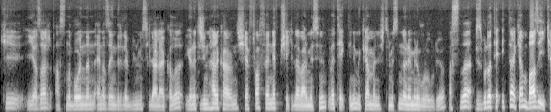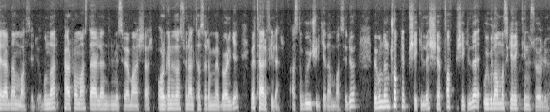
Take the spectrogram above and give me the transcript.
Ki yazar aslında bu oyunların en aza indirilebilmesiyle alakalı yöneticinin her kararını şeffaf ve net bir şekilde vermesinin ve tekniğini mükemmelleştirmesinin önemini vurguluyor. Aslında biz burada teknik derken bazı ilkelerden bahsediyor. Bunlar performans değerlendirilmesi ve maaşlar, organizasyonel tasarım ve bölge ve terfiler. Aslında bu üç ilkeden bahsediyor ve bunların çok net bir şekilde şeffaf bir şekilde uygulanması gerektiğini söylüyor.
